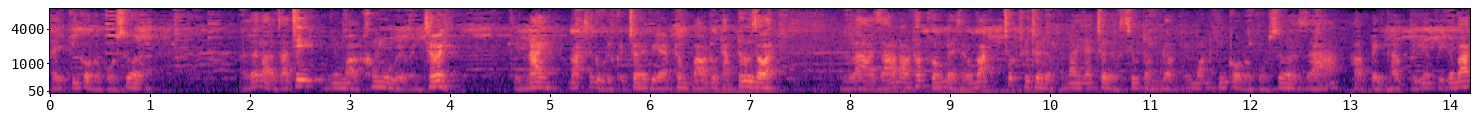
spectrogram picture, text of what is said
thấy kính cổ đồ cổ xưa rất là giá trị nhưng mà không ngủ để chơi thì nay bác sẽ đủ điều kiện chơi vì em thông báo từ tháng tư rồi. Là giá đang thấp xuống để cho các bác trước khi chơi được nay sẽ chơi được siêu tầm được những món kính cổ đồ cổ xưa giá hợp tình hợp lý với các bác.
